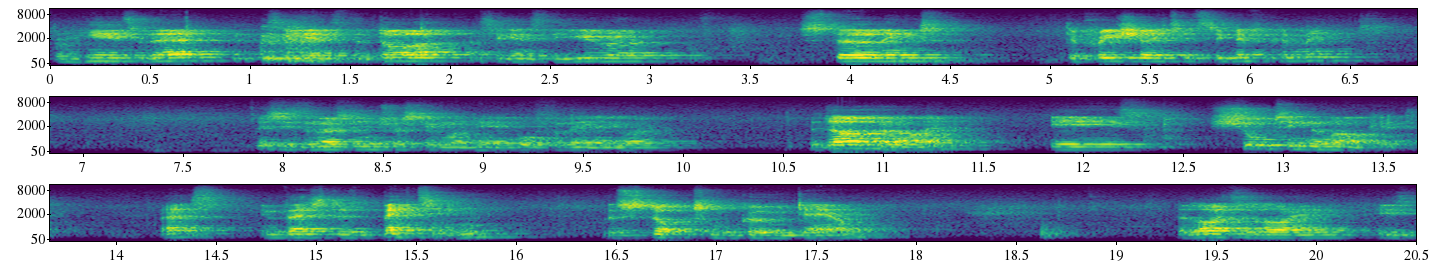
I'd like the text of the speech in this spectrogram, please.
from here to there, that's against the dollar, that's against the euro. Sterling's depreciated significantly. This is the most interesting one here, or for me anyway. The darker line is shorting the market. That's investors betting the stocks will go down. The lighter line is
